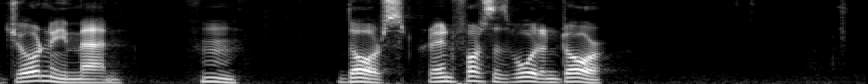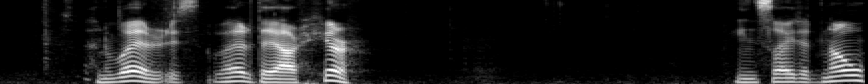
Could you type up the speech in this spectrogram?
Journeyman. Hmm. Doors. Reinforces wooden door. And where is where they are here? Insulated no.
